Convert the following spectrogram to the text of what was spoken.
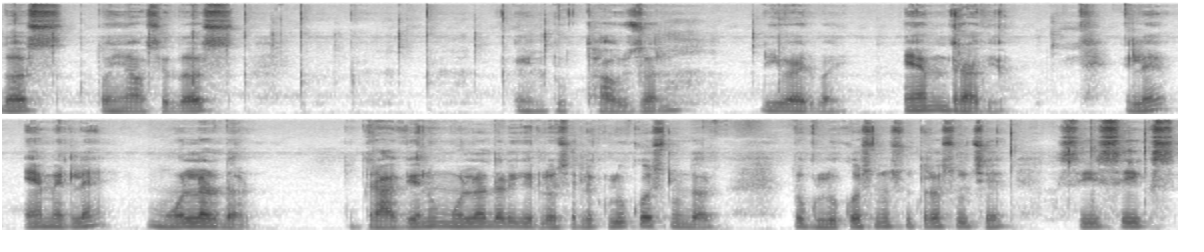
દસ. તો અહીંયા આવશે દસ. Into thousand divide by M દ્રાવ્ય. એટલે એમ એટલે મોલર દળ. દ્રાવ્યનું મોલર દળ કેટલું છે? એટલે ગ્લુકોઝનું દળ. તો ગ્લુકોઝનું સૂત્ર શું છે? C six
